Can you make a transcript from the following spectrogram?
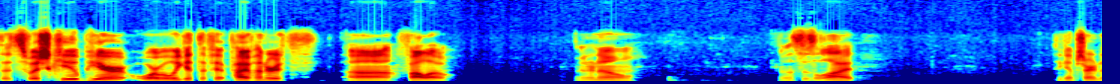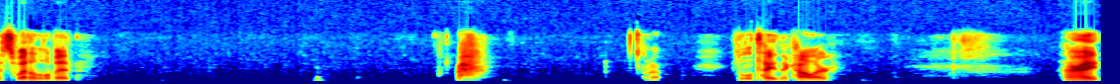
the swish cube here, or will we get the 500th uh, follow? I don't know. This is a lot. I think I'm starting to sweat a little bit. Little tight in the collar. All right.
